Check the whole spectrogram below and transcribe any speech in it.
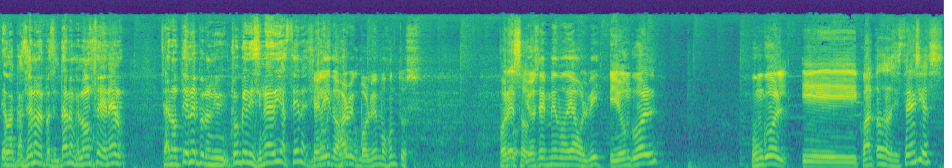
de vacaciones me presentaron el 11 de enero. O sea, no tiene, pero ni, creo que 19 días tiene. Qué lindo, Harry, volvimos juntos. Por eso. Yo ese mismo día volví. Y un gol. Un gol. ¿Y cuántas asistencias?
